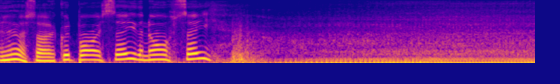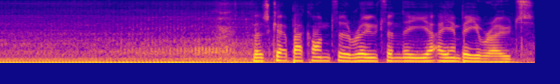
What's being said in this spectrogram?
Yeah, so goodbye sea, the North Sea. Let's get back onto the route and the uh, A and B roads.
